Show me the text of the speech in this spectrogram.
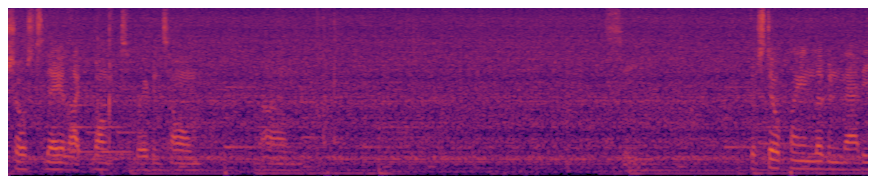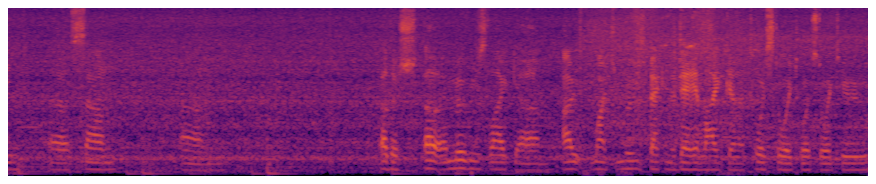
shows today like Bunked, Raven's Home. Um, see. They're still playing Liv and Maddie, uh, some. Um, other uh, movies like um, I watched movies back in the day like uh, Toy Story, Toy Story 2,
